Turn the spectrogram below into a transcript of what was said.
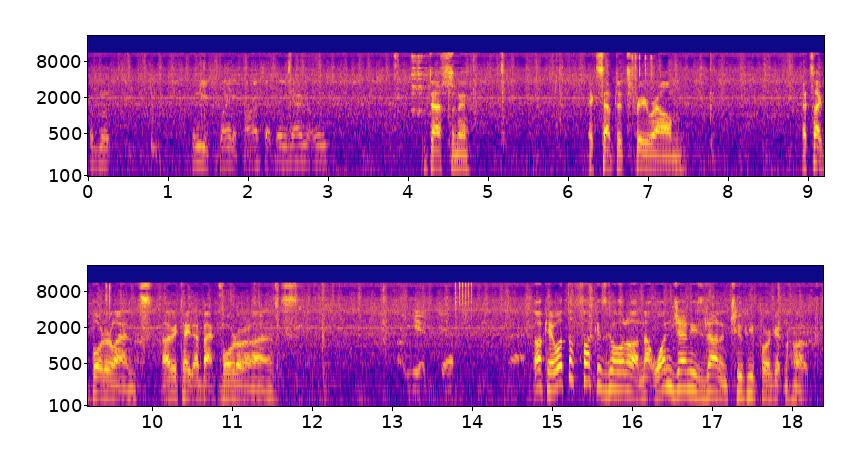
Can you explain the concept of the game at least? Destiny. Except it's free realm. It's like Borderlands. Let me take that back. Borderlands. Oh yeah, death. Okay, what the fuck is going on? Not one Jenny's done and two people are getting hooked.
